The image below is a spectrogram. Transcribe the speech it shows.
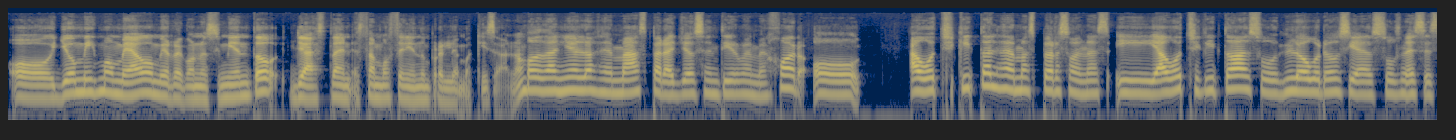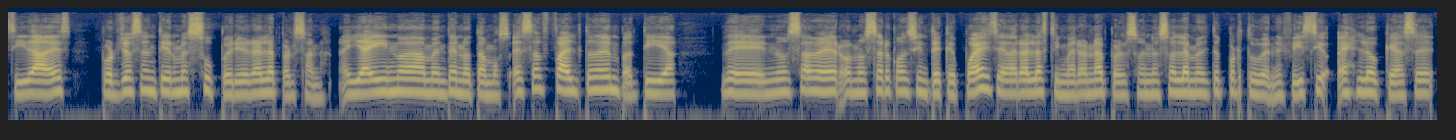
o yo mismo me hago mi reconocimiento, ya estamos teniendo un problema quizá, ¿no? O daño a los demás para yo sentirme mejor, o hago chiquito a las demás personas y hago chiquito a sus logros y a sus necesidades por yo sentirme superior a la persona. Y ahí nuevamente notamos esa falta de empatía, de no saber o no ser consciente que puedes llegar a lastimar a una persona solamente por tu beneficio, es lo que hace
